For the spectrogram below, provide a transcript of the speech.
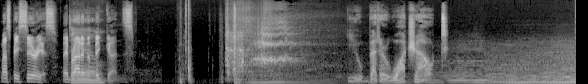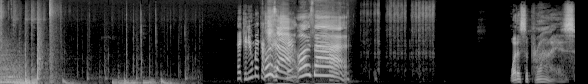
Must be serious. They brought in the big guns. You better watch out. Hey, can you make a What was that? man? What was that? What a surprise.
